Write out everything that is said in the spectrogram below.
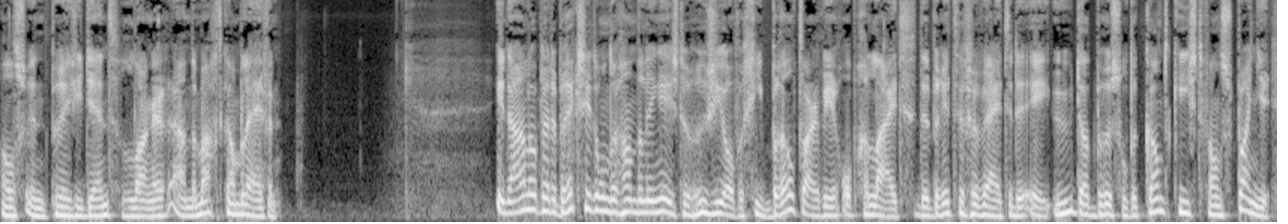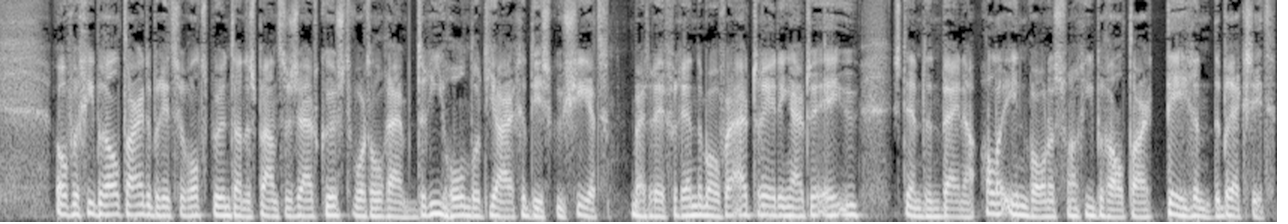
als een president langer aan de macht kan blijven. In de aanloop naar de brexit-onderhandelingen is de ruzie over Gibraltar weer opgeleid. De Britten verwijten de EU dat Brussel de kant kiest van Spanje. Over Gibraltar, de Britse rotspunt aan de Spaanse zuidkust, wordt al ruim 300 jaar gediscussieerd. Bij het referendum over uittreding uit de EU stemden bijna alle inwoners van Gibraltar tegen de brexit.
